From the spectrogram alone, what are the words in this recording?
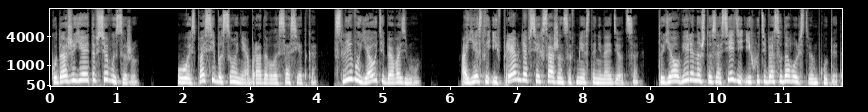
куда же я это все высажу. «Ой, спасибо, Соня», – обрадовалась соседка. «Сливу я у тебя возьму. А если и впрямь для всех саженцев места не найдется, то я уверена, что соседи их у тебя с удовольствием купят.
